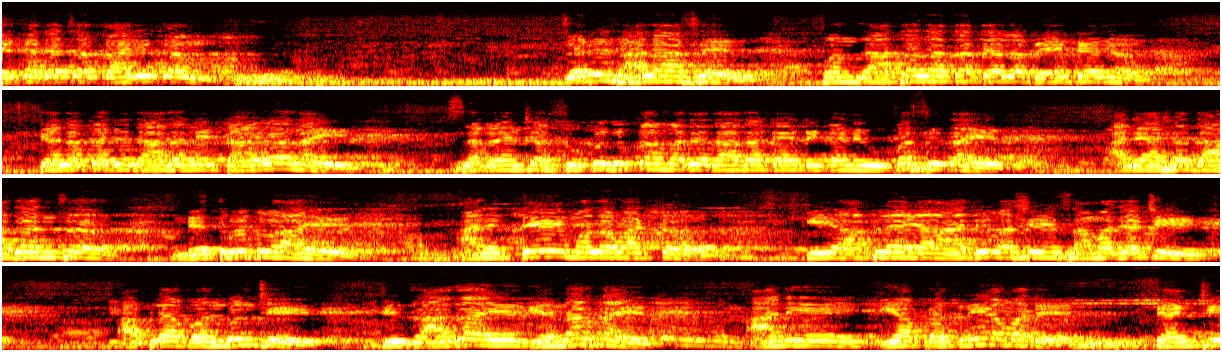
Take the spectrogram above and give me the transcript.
एखाद्याचा कार्यक्रम जरी झाला असेल पण जाता जाता त्याला भेट देणं त्याला कधी दादाने टाळलं नाही. सगळ्यांच्या सुखदुःखामध्ये दादा त्या ठिकाणी उपस्थित आहेत. आणि अशा दादांचं नेतृत्व आहे. आणि ते मला वाटतं की आपल्या या आदिवासी समाजाची आपल्या बंधूंची जी जागा आहे घेणार नाहीत. आणि या प्रक्रियेमध्ये त्यांची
